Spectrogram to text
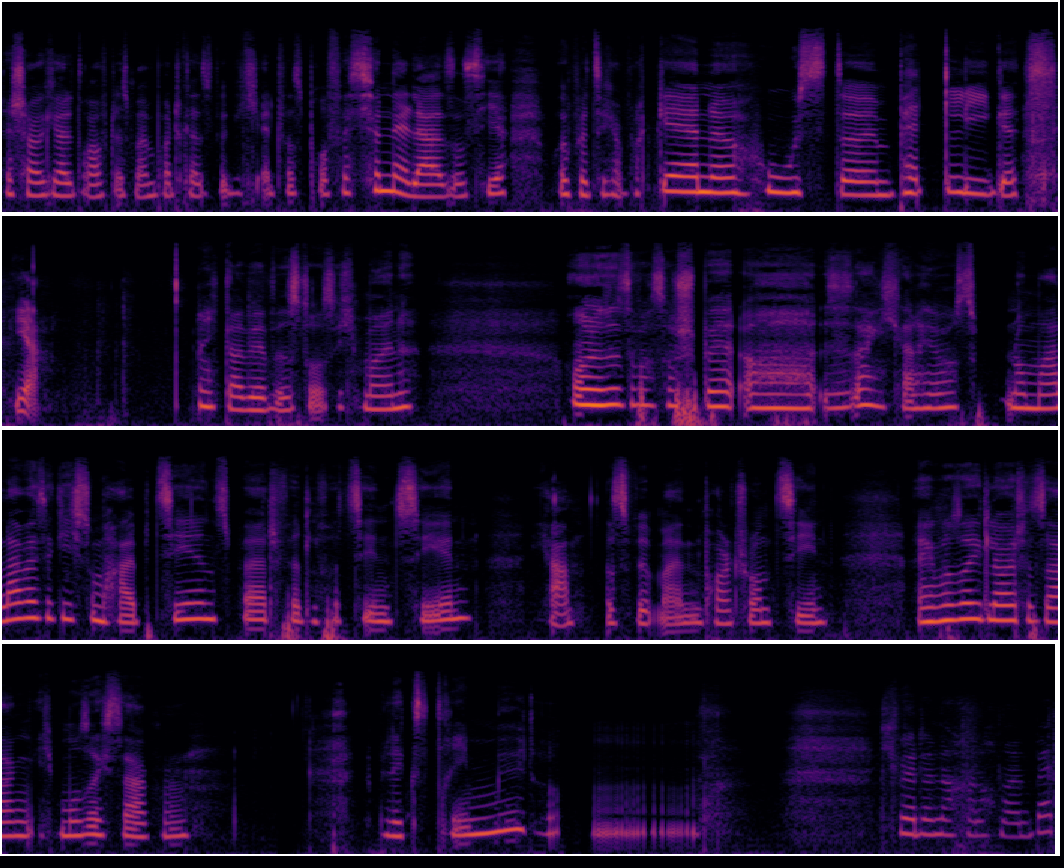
da schaue ich halt drauf, dass mein Podcast wirklich etwas professioneller ist als hier, wo ich plötzlich einfach gerne huste, im Bett liege. Ja. Ich glaube, ihr wisst, was ich meine. Und es ist einfach so spät. Oh, es ist eigentlich gar nicht. Normalerweise gehe ich so um halb zehn ins Bett, Viertel vor zehn, zehn. Ja, es wird meinen Part schon ziehen. Ich muss euch Leute sagen, ich muss euch sagen, ich bin extrem müde. Ich werde nachher noch mein Bett,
